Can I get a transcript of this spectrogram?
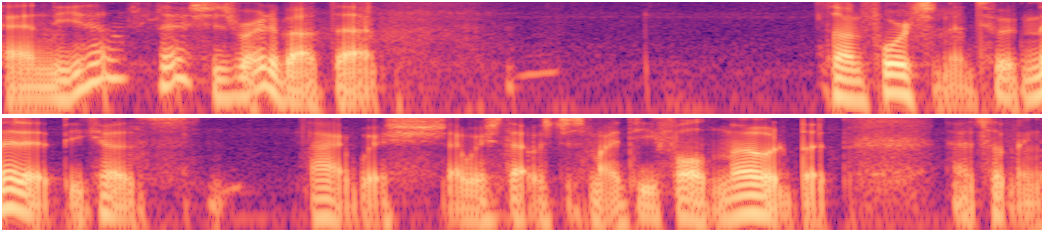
And you know, yeah, she's right about that. It's unfortunate to admit it because I wish I wish that was just my default mode, but that's something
